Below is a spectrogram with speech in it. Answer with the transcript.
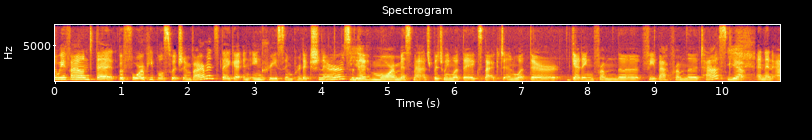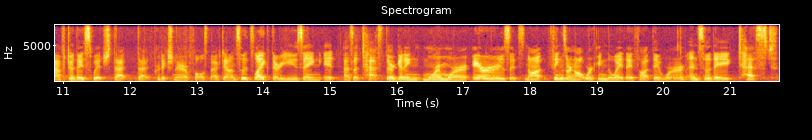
So we found that before people switch environments, they get an increase in prediction errors. So Yeah. they have more mismatch between what they expect and what they're getting from the feedback from the task. Yeah. And then after they switch, that, that prediction error falls back down. So it's like they're using it as a test. They're getting more and more errors. It's not things are not working the way they thought they were. And so they test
